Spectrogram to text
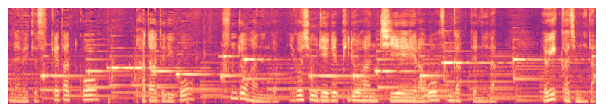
하나님의 뜻을 깨닫고 받아들이고 순종하는 것 이것이 우리에게 필요한 지혜라고 생각됩니다. 여기까지입니다.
